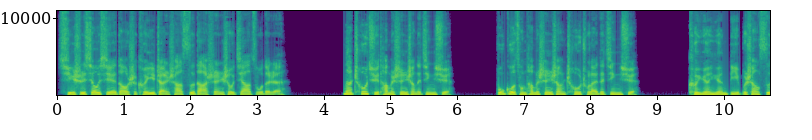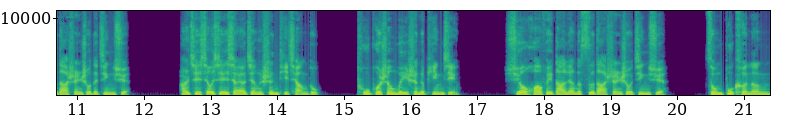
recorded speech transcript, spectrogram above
其实萧协倒是可以斩杀四大神兽家族的人，那抽取他们身上的精血，不过从他们身上抽出来的精血，可远远比不上四大神兽的精血。而且萧协想要将身体强度突破上位神的瓶颈，需要花费大量的四大神兽精血。总不可能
